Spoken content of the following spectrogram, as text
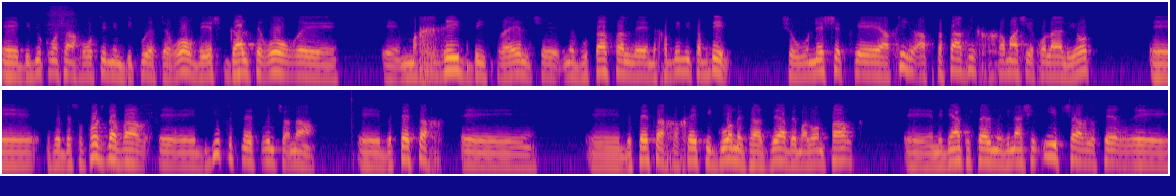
בדיוק כמו שאנחנו רוצים עם דיכוי הטרור, ויש גל טרור מחריד בישראל שמבוסס על מחבלים מתאבדים, שהוא נשק, הכי, הפצצה הכי חכמה שיכולה להיות, ובסופו של דבר, uh, בדיוק לפני עשרים שנה, uh, בפסח, בפסח, אחרי פיגוע מזעזע במלון פארק, אה, מדינת ישראל מבינה שאי אפשר יותר אה,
